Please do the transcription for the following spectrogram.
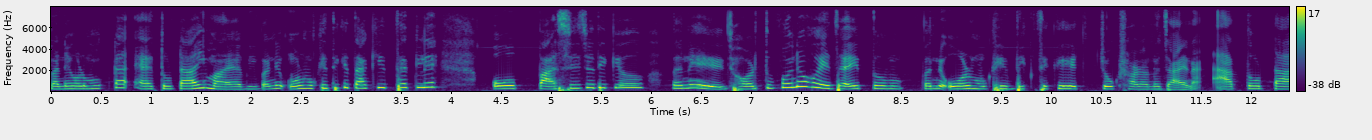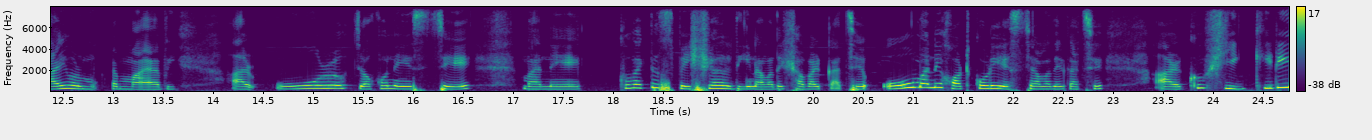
মানে ওর মুখটা এতটাই মায়াবী মানে ওর মুখের দিকে তাকিয়ে থাকলে ও পাশে যদি কেউ মানে ঝড় তুফানও হয়ে যায়, তো মানে ওর মুখের দিক থেকে চোখ সরানো যায় না। এতটাই ওর মুখটা মায়াবী। আর ওর যখন এসছে মানে খুব একটা স্পেশাল দিন আমাদের সবার কাছে। ও মানে হট করে এসছে আমাদের কাছে। আর খুব শিগগিরই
